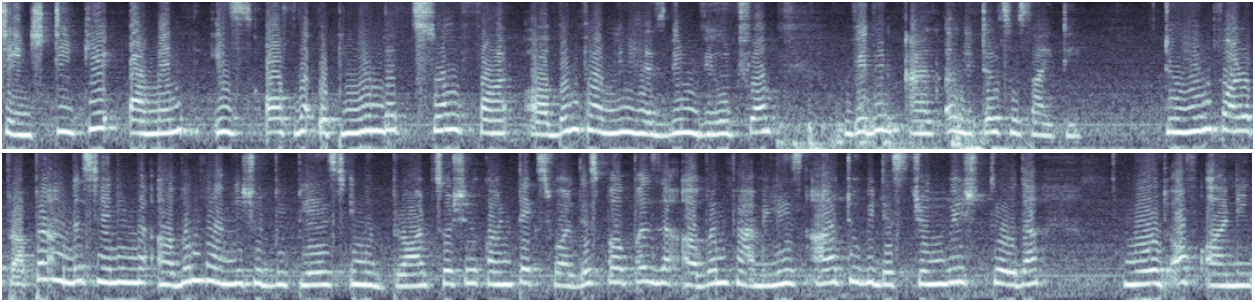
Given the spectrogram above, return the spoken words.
change. T.K. Oommen is of the opinion that so far urban family has been viewed from within as a little society. To him, for a proper understanding, the urban family should be placed in a broad social context. For this purpose, the urban families are to be distinguished through the mode of earning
